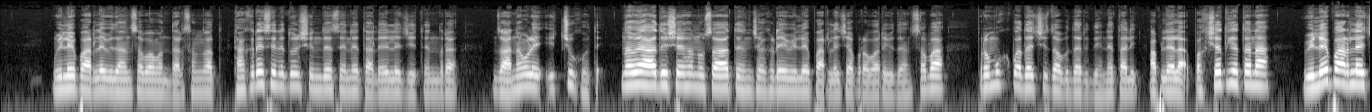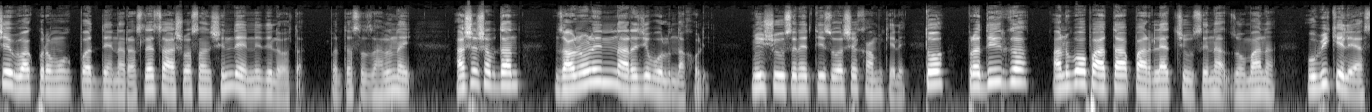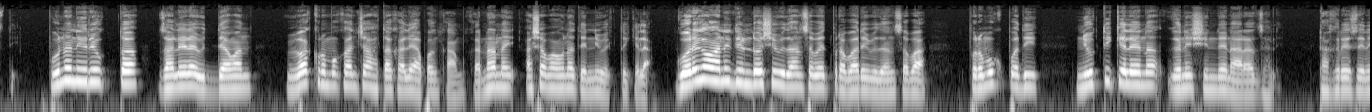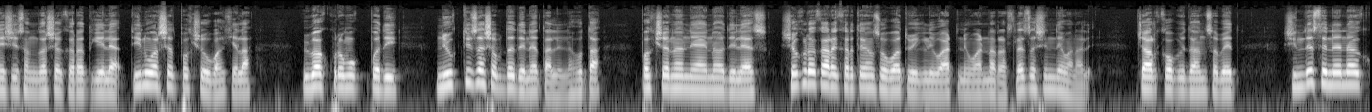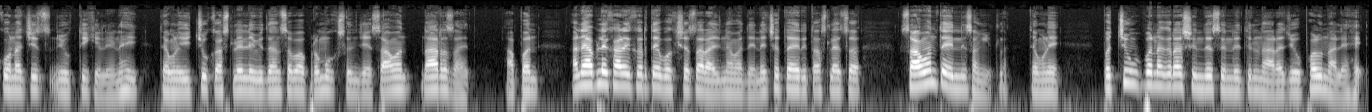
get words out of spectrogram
विलेपार्ले विधानसभा मतदारसंघात ठाकरे सेनेतून शिंदे सेनेत आलेले जितेंद्र जानवळे इच्छुक होते. नव्या आदेशानुसार त्यांच्याकडे विलेपार्लेच्या प्रभारी विधानसभा प्रमुख पदाची जबाबदारी देण्यात आली. आपल्याला पक्षात घेताना विलेपार्ल्याचे विभाग प्रमुख पद देणार असल्याचं आश्वासन शिंदे यांनी दिलं होतं. पण तसं झालं नाही. अशा शब्दांत जानवळेंनी नाराजी बोलून दाखवली. मी शिवसेनेत तीस वर्ष काम केले. तो प्रदीर्घ अनुभव पाहता पार्ल्यात शिवसेना जोमानं उभी केली असती. पुनर्नियुक्त झालेल्या विद्यमान विभाग प्रमुखांच्या हाताखाली आपण काम करणार नाही अशा भावना त्यांनी व्यक्त केल्या. गोरेगाव आणि दिंडोशी विधानसभेत प्रभारी विधानसभा प्रमुखपदी नियुक्ती केल्यानं गणेश शिंदे नाराज झाले. ठाकरे सेनेशी संघर्ष करत गेल्या तीन वर्षात पक्ष उभा केला. विभाग प्रमुखपदी नियुक्तीचा शब्द देण्यात आलेला होता. पक्षानं न्याय न दिल्यास शेकडो कार्यकर्त्यांसोबत वेगळी वाट निवडणार असल्याचं शिंदे म्हणाले. चारकोप विधानसभेत शिंदे सेनेनं कोणाचीच नियुक्ती केली नाही. त्यामुळे इच्छुक असलेले विधानसभा प्रमुख संजय सावंत नाराज आहेत. आपण आणि आपले कार्यकर्ते पक्षाचा राजीनामा देण्याच्या तयारीत असल्याचं सावंत यांनी सांगितलं. त्यामुळे पश्चिम उपनगरात शिंदे सेनेतील नाराजी उफाळून आली आहे.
